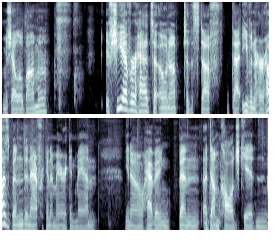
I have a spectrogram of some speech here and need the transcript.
Michelle Obama. If she ever had to own up to the stuff that even her husband, an African American man, you know, having been a dumb college kid and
